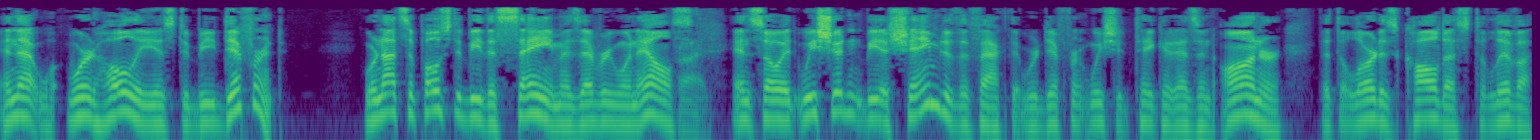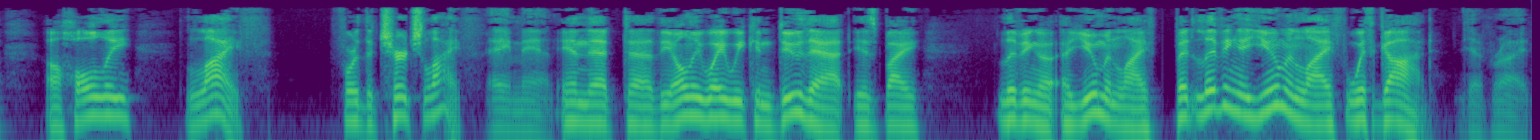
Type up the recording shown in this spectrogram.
And that w- word holy is to be different. We're not supposed to be the same as everyone else. Right. And so it, we shouldn't be ashamed of the fact that we're different. We should take it as an honor that the Lord has called us to live a, a holy life for the church life. Amen. And that uh, the only way we can do that is by living a, a, human life, but living a human life with God. Yeah, right.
